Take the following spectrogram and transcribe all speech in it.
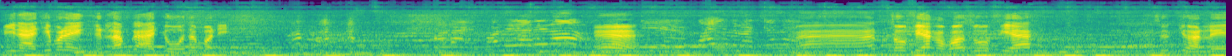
ปีน้าที่ไม่ได้ขึ้นรับก็อาโจทั้งหมดนี่เรียนนี่เออม่นโซเฟียกับพ่อโซเฟียสุดยอดเลย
